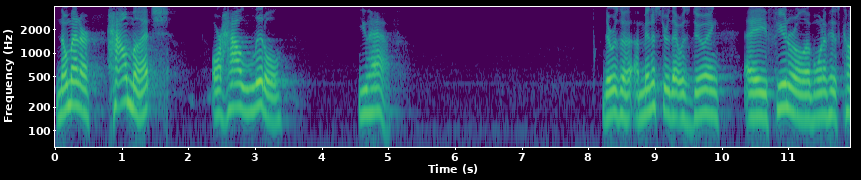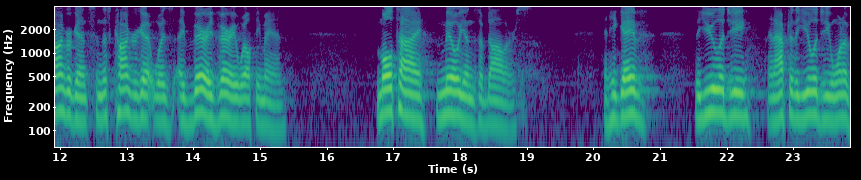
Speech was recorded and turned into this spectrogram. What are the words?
No matter how much or how little you have. There was a, a, minister that was doing a funeral of one of his congregants, and this congregant was a very, very wealthy man, multi millions of dollars. And he gave the eulogy, and after the eulogy, one of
